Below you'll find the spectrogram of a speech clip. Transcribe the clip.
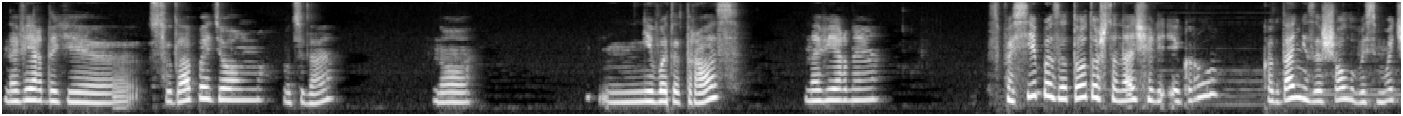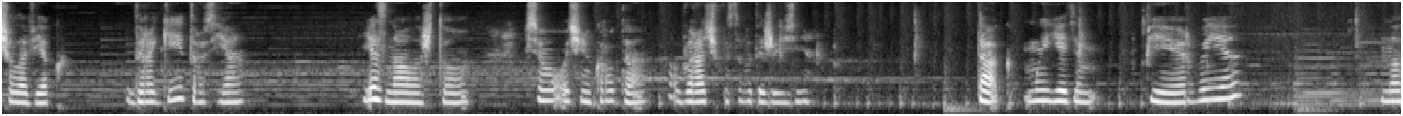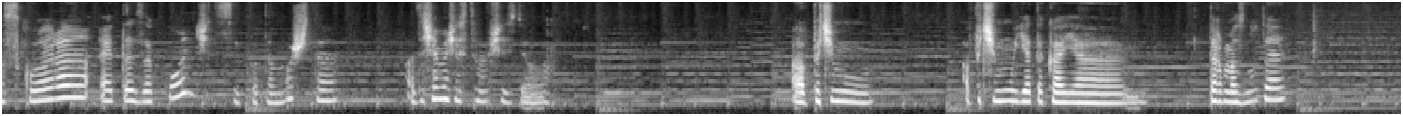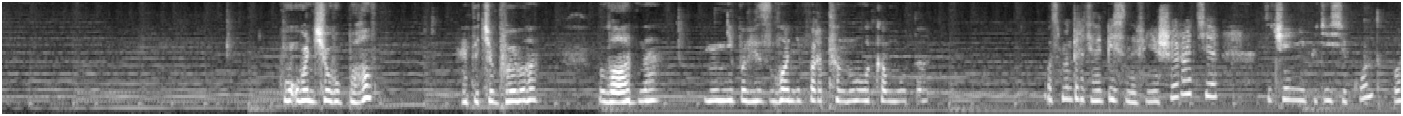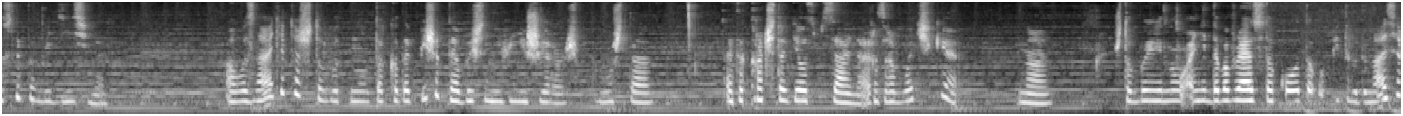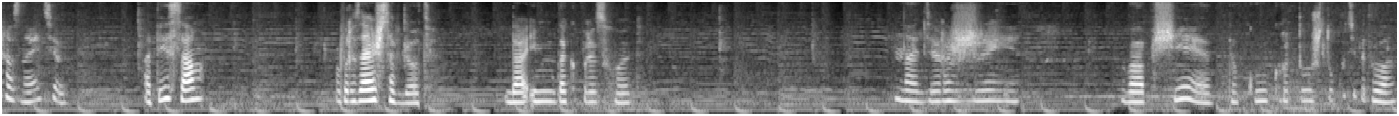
Наверное, сюда пойдем, вот сюда. Но не в этот раз, наверное. Спасибо за то, то, что начали игру, когда не зашел восьмой человек. Дорогие друзья, я знала, что все очень круто выращиваться в этой жизни. Так, мы едем первые. Но скоро это закончится, потому что... А зачем я сейчас это вообще сделала? А почему... А почему я такая тормознутая? Он что, упал? Это что было? Ладно. Не повезло, не фартануло кому-то. Вот смотрите, написано финишируйте в течение 5 секунд после победителя. А вы знаете то, что вот, ну, так когда пишут, ты обычно не финишируешь, потому что это, короче, так делают специально. Разработчики, на, чтобы, ну, они добавляют такого-то убитого донатера, знаете, а ты сам врезаешься в лед. Да, именно так и происходит. На, держи. Вообще, такую крутую штуку тебе дала.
